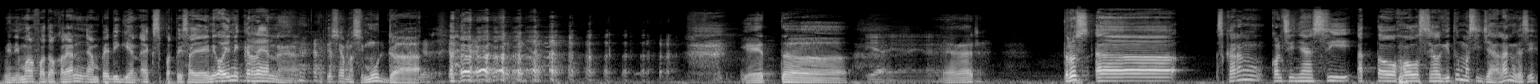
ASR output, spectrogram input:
minimal foto kalian nyampe di Gen X seperti saya ini. Oh ini keren. Nah berarti saya masih muda. Gitu. Ya, ya, ya. ya kan? Terus eh sekarang konsinyasi atau wholesale gitu masih jalan gak sih?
